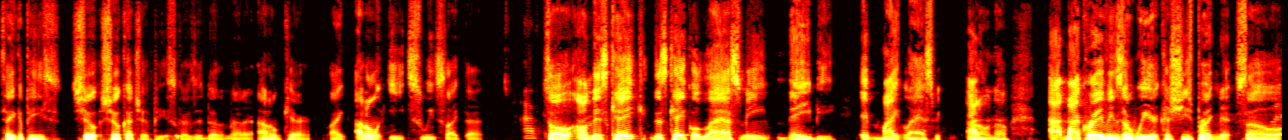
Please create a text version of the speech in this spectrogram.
Take a piece. She'll she'll cut you a piece because it doesn't matter. I don't care. Like I don't eat sweets like that. So on this cake, this cake will last me. Maybe it might last me. I don't know. Uh, my cravings are weird because she's pregnant. So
